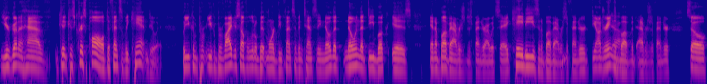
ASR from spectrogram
you're going to have because Chris Paul defensively can't do it, but you can you can provide yourself a little bit more defensive intensity. Know that knowing that D Book is an above average defender, I would say KD's an above average defender, DeAndre Ayton's Yeah. above average defender. So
